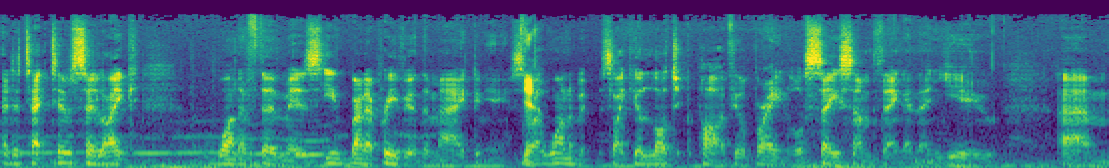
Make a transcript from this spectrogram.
a, a detective. So like. One of them is you ran a preview of the mag, didn't you? So Yeah. like one of it, it's like your logic part of your brain will say something, and then you um,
